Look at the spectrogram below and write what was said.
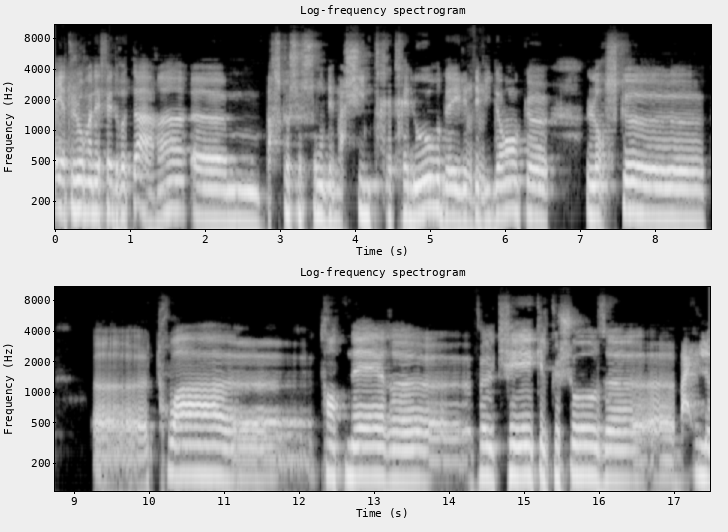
il y a toujours un effet de retard, hein, euh, parce que ce sont des machines très très lourdes et il est mhm. évident que lorsque euh, trois euh, trentenaires euh, veulent créer quelque chose, euh, bah, ils, le,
